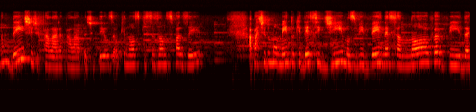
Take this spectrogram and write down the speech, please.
Não deixe de falar a palavra de Deus, é o que nós precisamos fazer. A partir do momento que decidimos viver nessa nova vida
